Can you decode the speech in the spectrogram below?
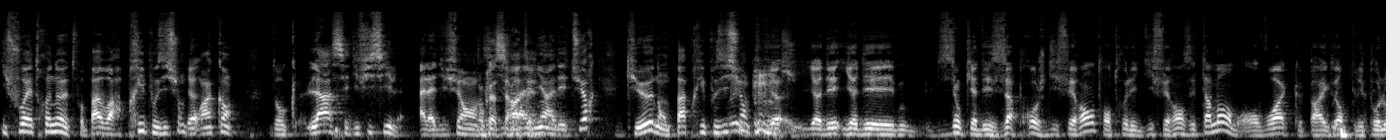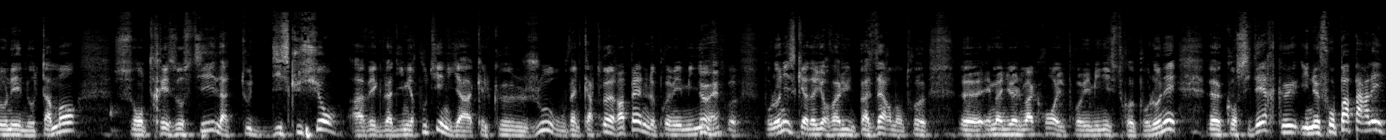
il faut être neutre. Il faut pas avoir pris position pour un camp. Donc là, c'est difficile, à la différence des Israéliens et des Turcs, qui eux n'ont pas pris position. il, y a, des, il y a des, disons qu'il y a des approches différentes entre les différents États membres. On voit que, par exemple, les Polonais, notamment, sont très hostiles à toute discussion avec Vladimir Poutine. Il y a quelques jours ou 24 heures à peine, le Premier ministre polonais, ce qui a d'ailleurs valu une passe d'armes entre euh, Emmanuel Macron et le Premier ministre polonais, euh, considère qu'il ne faut pas parler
